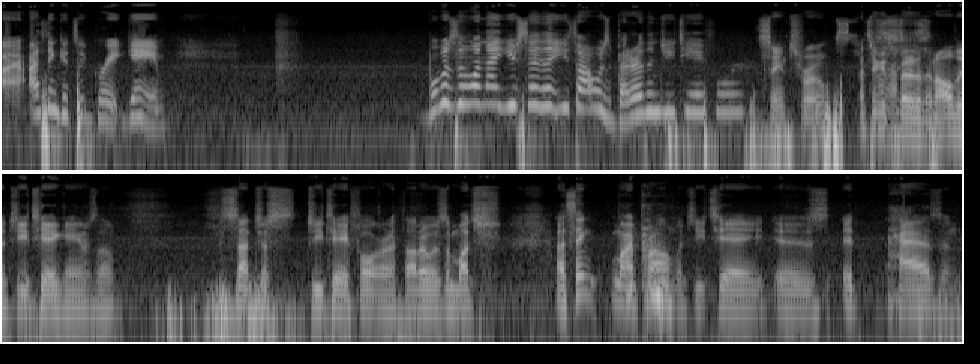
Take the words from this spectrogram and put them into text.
I, I think it's a great game. What was the one that you said that you thought was better than GTA 4? Saints Row. I think it's better than all the GTA games, though. It's not just GTA 4. I thought it was a much. I think my problem with GTA is it has and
